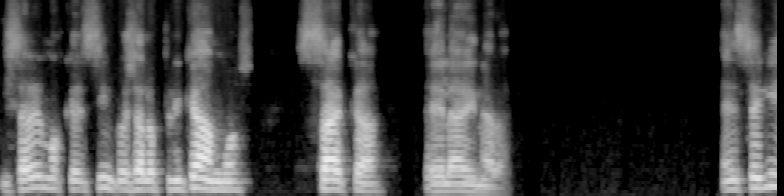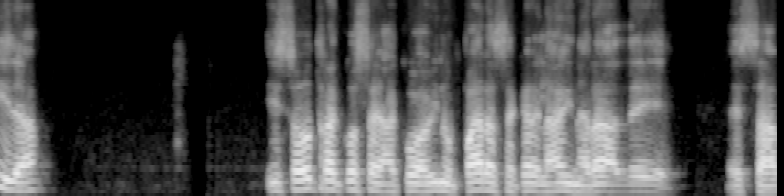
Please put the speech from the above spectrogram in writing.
Y sabemos que el 5, ya lo explicamos, saca el Ainara. Enseguida hizo otra cosa Jacob vino para sacar el Ainara de esa.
